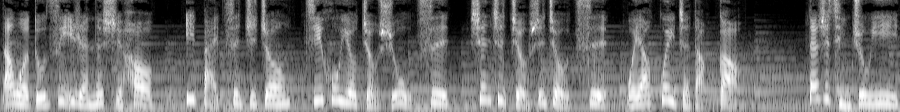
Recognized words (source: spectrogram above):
当我独自一人的时候，一百次之中，几乎有九十五次，甚至九十九次，我要跪着祷告。但是请注意。”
